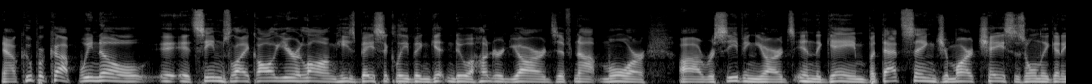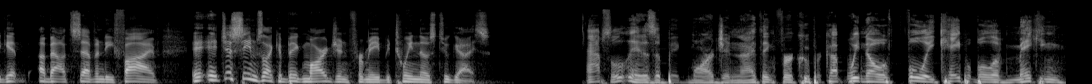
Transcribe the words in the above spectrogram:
Now, Cooper Kupp, we know it, it, seems like all year long he's basically been getting to 100 yards, if not more, uh, receiving yards in the game. But that's saying Ja'Marr Chase is only going to get about 75. It, it just seems like a big margin for me between those two guys. Absolutely, it is a big margin, and I think for Cooper Kupp, we know fully capable of making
